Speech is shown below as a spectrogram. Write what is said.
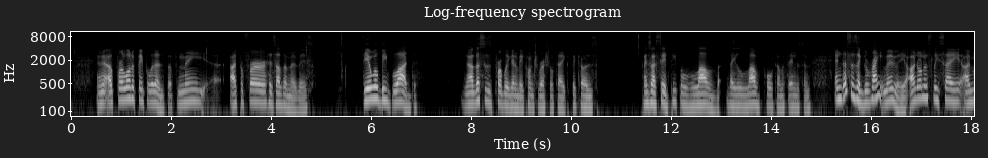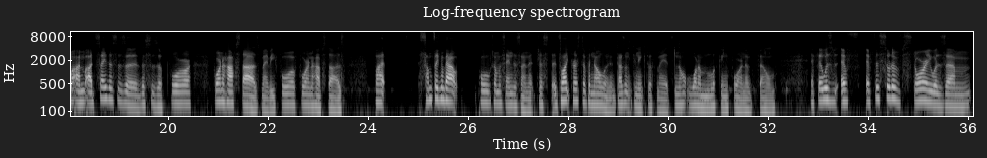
and uh, for a lot of people it is. But for me, uh, I prefer his other movies. There Will Be Blood. Now, this is probably going to be a controversial take because, as I said, people love, they love Paul Thomas Anderson. And this is a great movie. I'd honestly say, I'm, I'm, I'd say this is a, this is a four, four and a half stars, maybe. Four, four and a half stars. But something about Paul Thomas Anderson, it just, it's like Christopher Nolan. It doesn't connect with me. It's not what I'm looking for in a film. If it was, if if this sort of story was um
